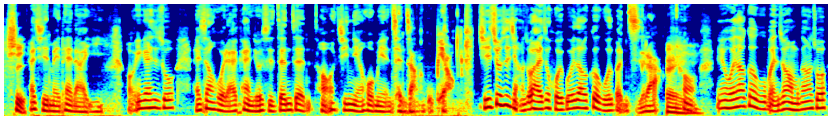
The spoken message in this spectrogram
是它其实没太大意义，哦，应该是说还是要回来看，就是真正好今年后面成长的股票，其实就是讲说还是回归到个股的本质啦，对，哦，因为回到个股本质，我们刚刚说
